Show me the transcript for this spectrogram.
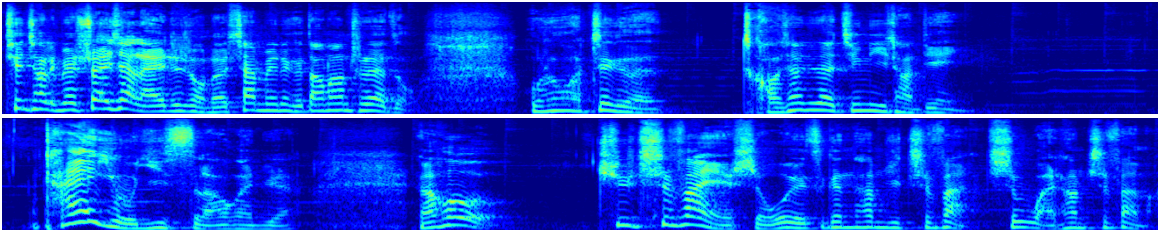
天桥里面摔下来这种的，下面那个当当车在走，我说哇，这个好像就在经历一场电影，太有意思了，我感觉。然后去吃饭也是，我有一次跟他们去吃饭，吃晚上吃饭嘛。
